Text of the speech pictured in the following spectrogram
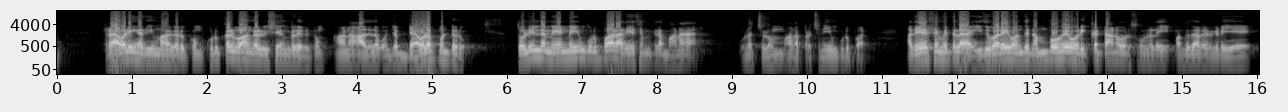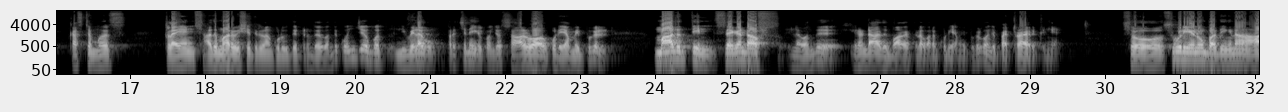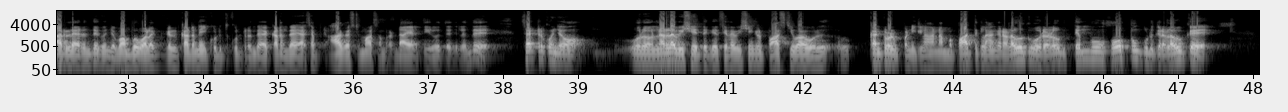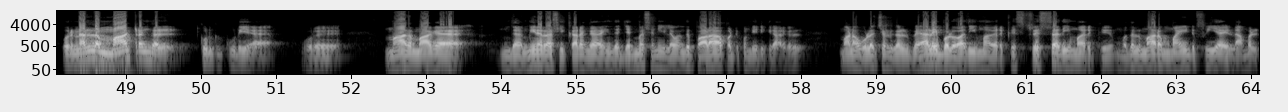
ட்ராவலிங் அதிகமாக இருக்கும். குடுக்கல் வாங்கல் விஷயங்கள் இருக்கும். ஆனால் அதில் கொஞ்சம் டெவலப்மெண்ட் இருக்கும். தொழிலில் மேன்மையும் கொடுப்பார். அதே சமயத்தில் மன உளைச்சலும் மன பிரச்சனையும் கொடுப்பார். அதே சமயத்தில் இதுவரை வந்து நம்பவே ஒரு இக்கட்டான ஒரு சூழ்நிலை பங்குதாரர்களிடையே கஸ்டமர்ஸ் கிளையண்ட்ஸ் அது மாதிரி விஷயத்துலலாம் கொடுத்துட்டு இருந்தது வந்து கொஞ்சம் இப்போ விலகும். பிரச்சனைகள் கொஞ்சம் சால்வ் ஆகக்கூடிய அமைப்புகள் மாதத்தின் செகண்ட் இல்லை வந்து இரண்டாவது பாகத்தில் வரக்கூடிய அமைப்புகள் கொஞ்சம் பெட்டராக இருக்குங்க. ஸோ சூரியனும் பார்த்தீங்கன்னா ஆறுல இருந்து கொஞ்சம் வம்பு வழக்குகள் கடனை கொடுத்து கொண்டிருந்த கடந்த செப்ட் ஆகஸ்ட் மாதம் ரெண்டாயிரத்தி இருபத்தஞ்சிலேருந்து சற்று கொஞ்சம் ஒரு நல்ல விஷயத்துக்கு சில விஷயங்கள் பாசிட்டிவாக ஒரு கண்ட்ரோல் பண்ணிக்கலாம் நம்ம பார்த்துக்கலாங்கிற அளவுக்கு ஓரளவுக்கு தெம்பும் ஹோப்பும் கொடுக்குற அளவுக்கு ஒரு நல்ல மாற்றங்கள் கொடுக்கக்கூடிய ஒரு மாதமாக இந்த மீனராசிக்காரங்க இந்த ஜென்ம சனியில் வந்து பாடாப்பட்டு கொண்டிருக்கிறார்கள். மன உளைச்சல்கள் வேலை பலம் அதிகமாக இருக்குது ஸ்ட்ரெஸ் அதிகமாக இருக்குது முதல் மாதம் மைண்டு ஃப்ரீயாக இல்லாமல்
